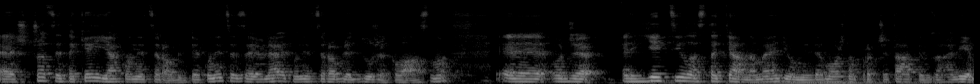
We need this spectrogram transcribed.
е, що це таке і як вони це роблять? Як вони це заявляють, вони це роблять дуже класно. Е, Отже, е, є ціла стаття на медіумі, де можна прочитати взагалі,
